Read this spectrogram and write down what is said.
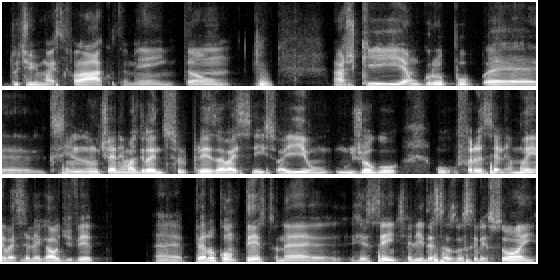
do time mais fraco também. Então, Acho que é um grupo é, que, se não tiver nenhuma grande surpresa, vai ser isso aí. Um, um jogo, o França e Alemanha vai ser legal de ver é, pelo contexto né, recente ali dessas duas seleções,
